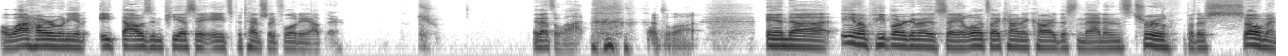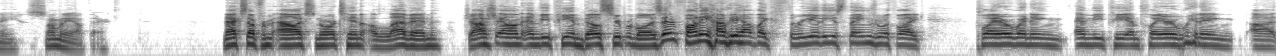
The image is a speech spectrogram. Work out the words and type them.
A lot harder when you have eight thousand PSA eights potentially floating out there. That's a lot. that's a lot. And uh, you know, people are gonna say, "Well, it's iconic card, this and that," and it's true. But there's so many, so many out there. Next up from Alex Norton, eleven. Josh Allen MVP and Bills Super Bowl. Is it funny how we have like three of these things with like player winning MVP and player winning uh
